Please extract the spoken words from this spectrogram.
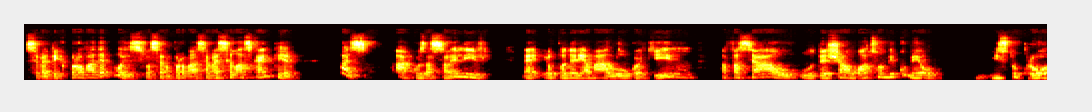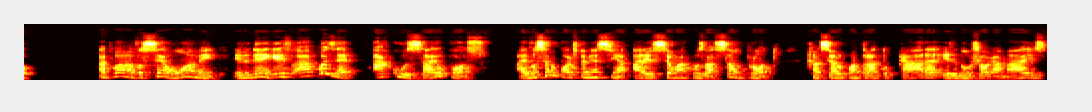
você vai ter que provar depois. Se você não provar, você vai se lascar inteiro. Mas a acusação é livre. Né? Eu poderia maluco aqui, falar assim, ah, o, o Deshaun Watson me comeu me estuprou. Ah, você é homem, ele nem é gay. Ah, pois é, acusar eu posso. Aí você não pode também assim, aparecer uma acusação, pronto, cancela o contrato do cara, ele não joga mais.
